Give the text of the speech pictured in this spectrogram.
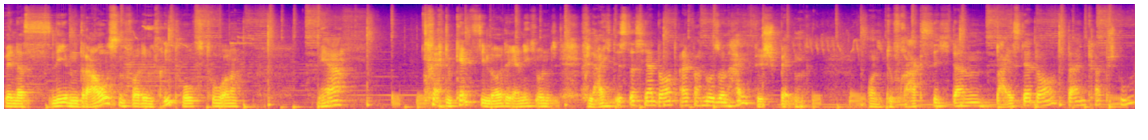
wenn das Leben draußen vor dem Friedhofstor, ja, du kennst die Leute ja nicht und vielleicht ist das ja dort einfach nur so ein Haifischbecken. Und du fragst dich dann, beißt er dort deinen Klappstuhl?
